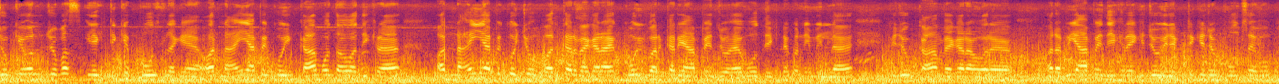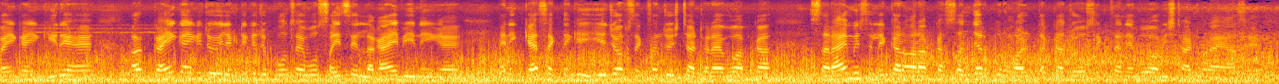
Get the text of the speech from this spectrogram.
जो केवल जो बस इलेक्ट्रिक के पोल्स लगे हैं और ना ही यहाँ पे कोई काम होता हुआ दिख रहा है और ना ही यहाँ पे कोई जो वर्कर वगैरह है, कोई वर्कर यहाँ पे जो है वो देखने को नहीं मिल रहा है कि जो काम वगैरह हो रहा है। और अभी यहाँ पे देख रहे हैं कि जो इलेक्ट्रिक के जो पोल्स हैं वो कहीं कहीं गिरे हैं और कहीं कहीं के जो इलेक्ट्रिक के जो पोल्स हैं वो सही से लगाए भी नहीं गए यानी कह सकते हैं कि ये जो अब सेक्शन जो स्टार्ट हो रहा है वो आपका सराय में से लेकर और आपका संजरपुर हॉल्ट तक का जो सेक्शन है वो अब स्टार्ट हो रहा है यहाँ से।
